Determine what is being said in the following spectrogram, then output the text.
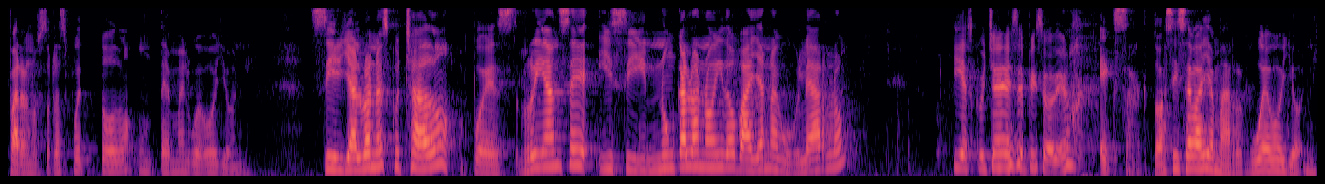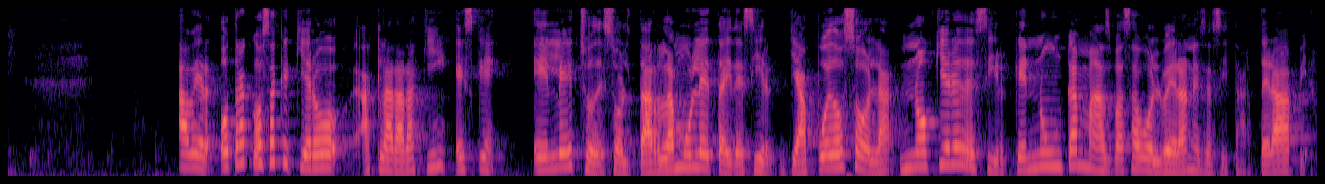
para nosotras fue todo un tema el huevo Johnny. Si ya lo han escuchado, pues ríanse y si nunca lo han oído, vayan a googlearlo. Y escuchen ese episodio. Exacto, así se va a llamar, huevo Johnny. A ver, otra cosa que quiero aclarar aquí es que el hecho de soltar la muleta y decir, ya puedo sola, no quiere decir que nunca más vas a volver a necesitar terapia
